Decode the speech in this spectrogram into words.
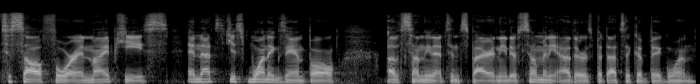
to solve for in my piece. And that's just one example of something that's inspired me. There's so many others, but that's like a big one.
